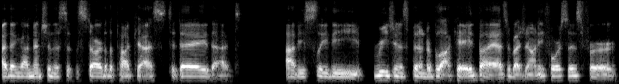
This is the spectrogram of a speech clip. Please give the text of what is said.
I think I mentioned this at the start of the podcast today that obviously the region has been under blockade by Azerbaijani forces for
